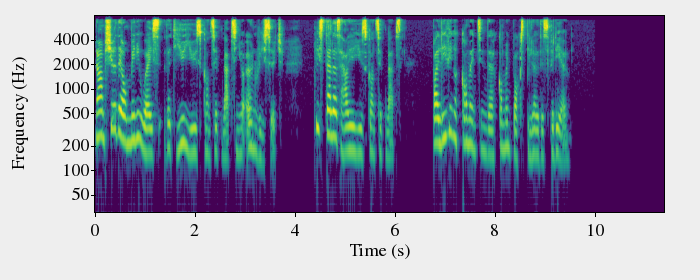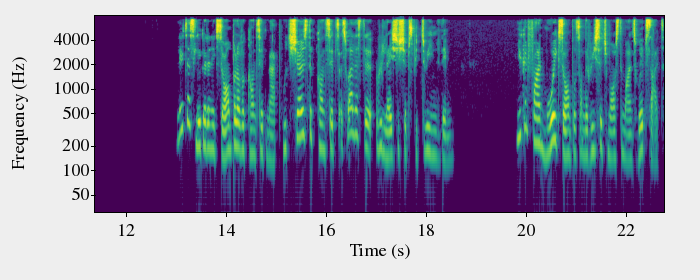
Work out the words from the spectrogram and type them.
Now, I'm sure there are many ways that you use concept maps in your own research. Please tell us how you use concept maps by leaving a comment in the comment box below this video. Let us look at an example of a concept map which shows the concepts as well as the relationships between them. You can find more examples on the Research Masterminds website.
